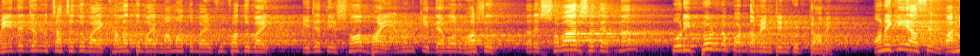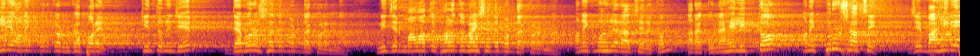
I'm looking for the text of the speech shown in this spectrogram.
মেয়েদের জন্য চাচাতো ভাই, খালাতো ভাই, মামাতো ভাই, ফুফাতো ভাই, এ জাতীয় সব ভাই, এমনকি দেবর, ভাসুর, তাদের সবার সাথে আপনার পরিপূর্ণ পর্দা মেনটেন করতে হবে। অনেকেই আছেন, বাহিরে অনেক প্রকার পরেন, কিন্তু নিজের দেবরের সাথে পর্দা করেন না। নিজের মামাতো খালাতো ভাইয়ের সাথে পর্দা করেন না। অনেক মহিলারা আছে এরকম, তারা গুনাহে লিপ্ত, অনেক পুরুষ আছে যে বাহিরে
